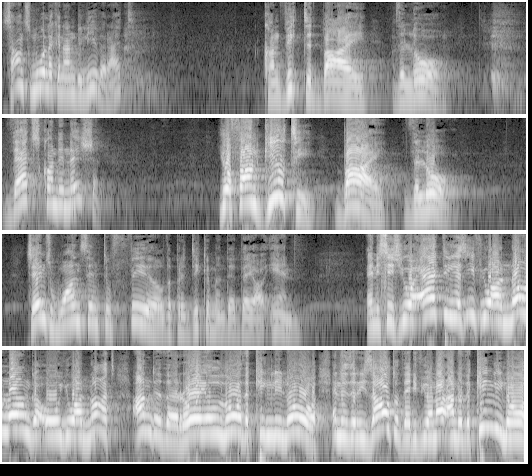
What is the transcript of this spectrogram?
Sounds more like an unbeliever, right? Convicted by the law. That's condemnation. You're found guilty by the law. James wants them to feel the predicament that they are in. And he says, You are acting as if you are no longer or you are not under the royal law, the kingly law. And as a result of that, if you are not under the kingly law,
